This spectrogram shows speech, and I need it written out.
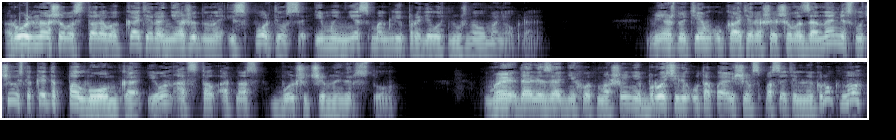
Руль нашего старого катера неожиданно испортился, и мы не смогли проделать нужного маневра. Между тем у катера, шедшего за нами, случилась какая-то поломка, и он отстал от нас больше, чем на версту. Мы дали задний ход машине, бросили утопающим в спасательный круг, но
